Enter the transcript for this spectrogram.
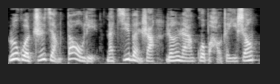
如果只讲道理，那基本上仍然过不好这一生。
